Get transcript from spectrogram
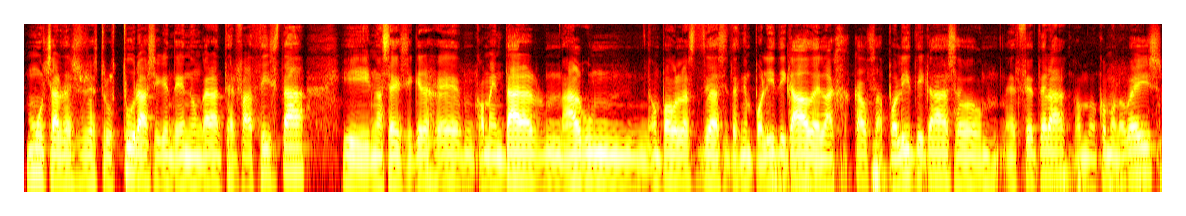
muchas de sus estructuras siguen teniendo un carácter fascista y no sé si quieres eh, comentar algún un poco la situación política o de las causas políticas o etcétera, ¿cómo, cómo lo veis?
